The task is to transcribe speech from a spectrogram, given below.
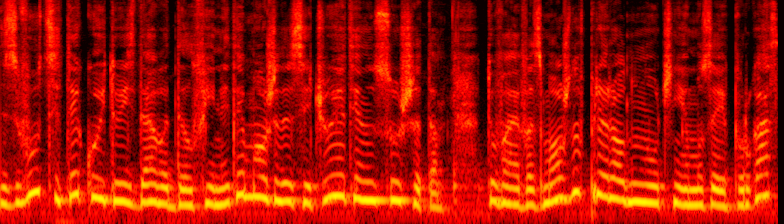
Звуците, които издават делфините, може да се чуят и на сушата. Това е възможно в Природно-научния музей в Бургас,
